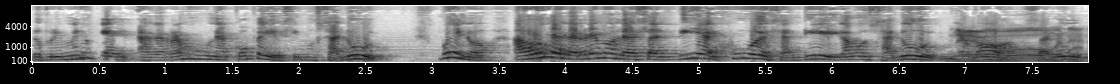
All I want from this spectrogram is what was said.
lo primero que agarramos una copa y decimos salud. Bueno, ahora agarremos la sandía, el jugo de sandía y digamos salud, mi amor, salud,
